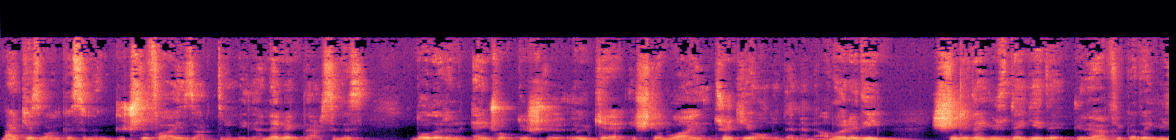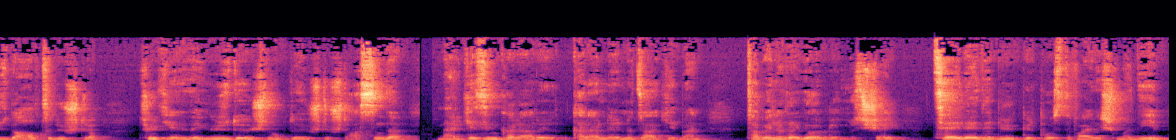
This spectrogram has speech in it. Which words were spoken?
Merkez Bankası'nın güçlü faiz arttırımıyla ne beklersiniz? Doların en çok düştüğü ülke işte bu ay Türkiye oldu dememi. Ama öyle değil. Şili'de %7, Güney Afrika'da %6 düştü. Türkiye'de de %3.3 düştü. Aslında merkezin kararı, kararlarını takiben tabelada gördüğümüz şey TL'de büyük bir pozitif ayrışma değil,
